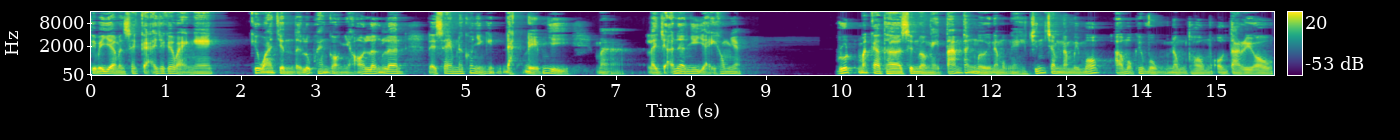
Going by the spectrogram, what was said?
thì bây giờ mình sẽ kể cho các bạn nghe cái quá trình từ lúc hắn còn nhỏ lớn lên để xem nó có những cái đặc điểm gì mà lại trở nên như vậy không nha. Ruth MacArthur sinh vào ngày 8 tháng 10 năm 1951 ở một cái vùng nông thôn Ontario,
